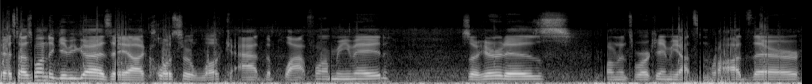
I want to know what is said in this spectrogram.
Okay, so I just wanted to give you guys a uh, closer look at the platform we made. So here it is, when it's working, we got some rods there.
